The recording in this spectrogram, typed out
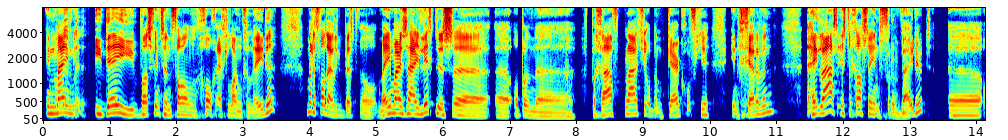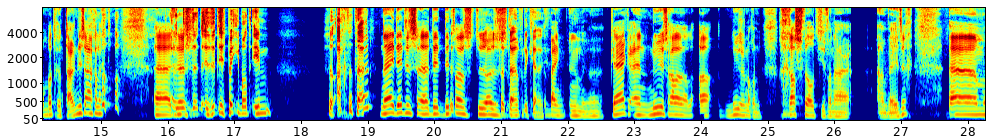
in mijn idee was Vincent van Gogh echt lang geleden. Maar dat valt eigenlijk best wel mee. Maar zij ligt dus eh, eh, op een eh begraafplaatsje, op een kerkhofje in Gerwen. Helaas is de grafsteen verwijderd. omdat er een tuin is aangelegd. Dus Dit is bij iemand in zijn achtertuin? Nee, dit, is, dit, dit was dus De tuin van de kerk. bij een, kerk. En nu is, er al, al- nu is er nog een grasveldje van haar aanwezig. Ehm,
